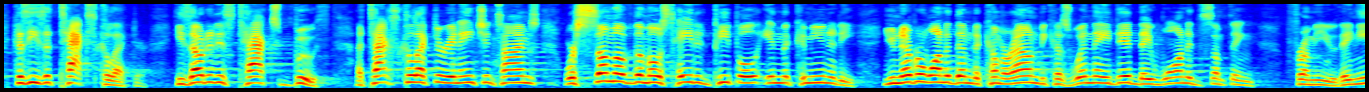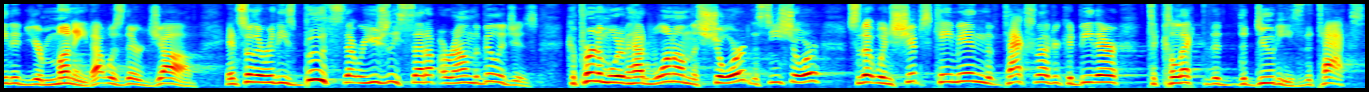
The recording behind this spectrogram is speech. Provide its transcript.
because he's a tax collector. He's out at his tax booth. A tax collector in ancient times were some of the most hated people in the community. You never wanted them to come around because when they did, they wanted something from you. They needed your money. That was their job. And so there were these booths that were usually set up around the villages. Capernaum would have had one on the shore, the seashore, so that when ships came in, the tax collector could be there to collect the, the duties, the tax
